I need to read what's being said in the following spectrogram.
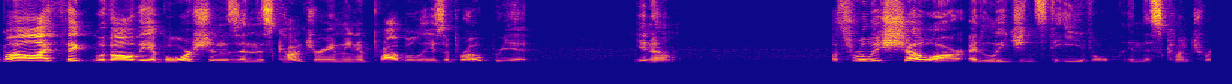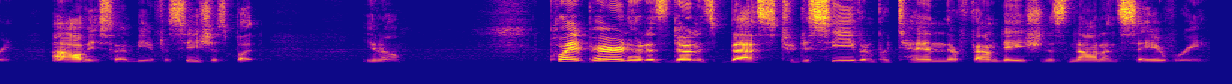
Well, I think with all the abortions in this country, I mean, it probably is appropriate. You know, let's really show our allegiance to evil in this country. Obviously, I'm being facetious, but, you know, Planned Parenthood has done its best to deceive and pretend their foundation is not unsavory,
